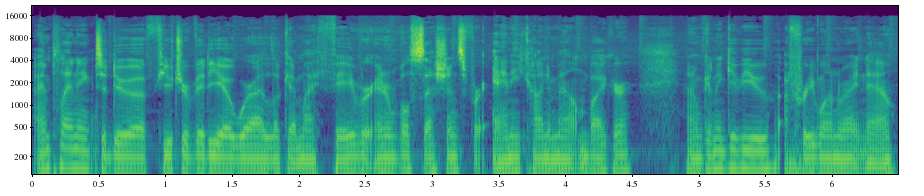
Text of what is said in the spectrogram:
I'm planning to do a future video where I look at my favorite interval sessions for any kind of mountain biker and I'm going to give you a free one right now.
